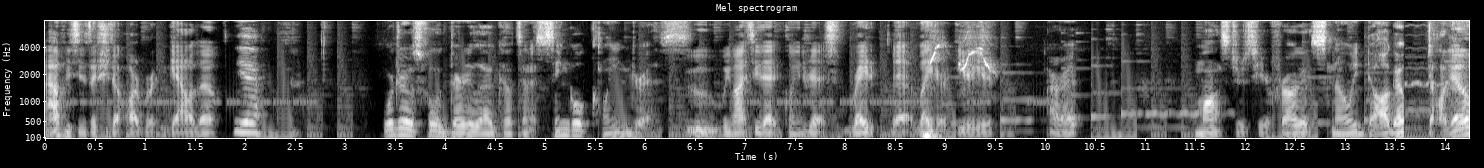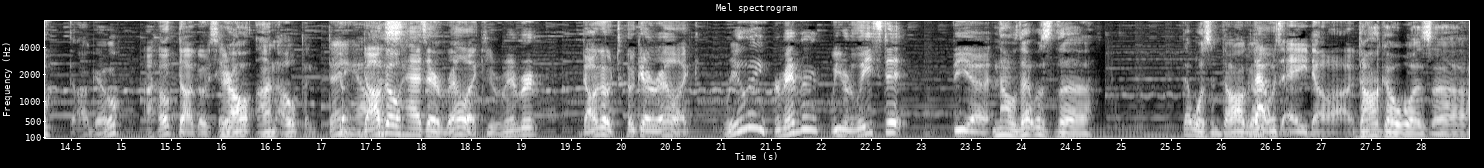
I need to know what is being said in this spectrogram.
Alfie seems like she's a hardworking gal, though. Yeah. Wardrobe's full of dirty lab coats and a single clean dress. Ooh, we might see that clean dress right, uh, later. Here, here. Alright. Monsters here. Froggit, Snowy, Doggo. Doggo? Doggo? I hope Doggo's here. They're all unopened. Dang, Doggo Alphys. has a relic, you remember? Doggo took a relic. Really? Remember? We released it? The, uh, No, that was the. That wasn't Doggo. that was a dog. Doggo was, uh,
